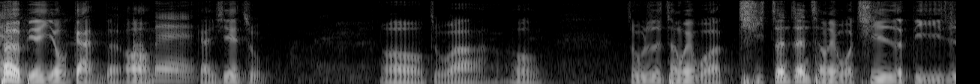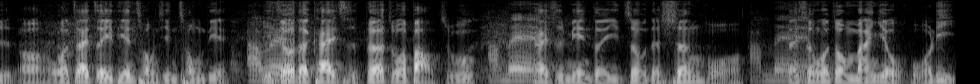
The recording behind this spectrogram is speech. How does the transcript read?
特别有感的哦。感谢主。哦，主啊，哦，主日成为我七真正成为我七日的第一日哦。我在这一天重新充电，一周的开始得着宝足，开始面对一周的生活，在生活中蛮有活力。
